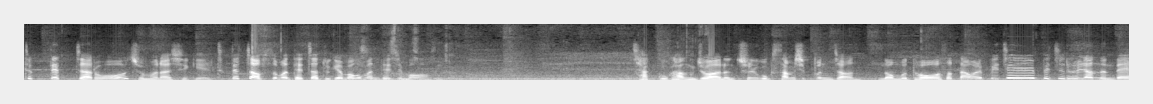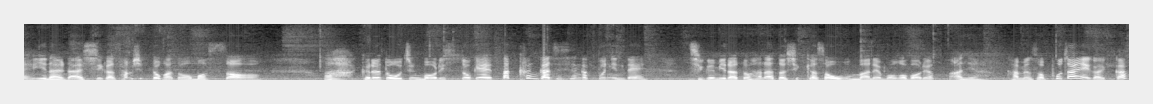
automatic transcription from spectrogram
특대짜로 주문하시길. 특대짜 없으면 대짜 두 개 먹으면 되지 뭐. 30분 전. 자꾸 강조하는 출국 30분 전. 너무 더워서 땀을 삐질삐질 흘렸는데 이날 날씨가 30도가 넘었어. 아, 그래도 오직 머릿속에 딱 한 가지 생각뿐인데 지금이라도 하나 더 시켜서 5분 만에 먹어버려? 아니야. 가면서 포장해 갈까?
